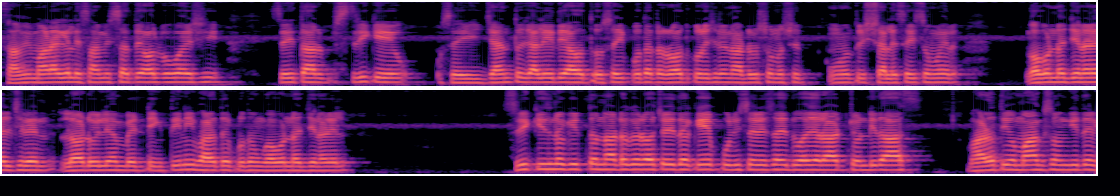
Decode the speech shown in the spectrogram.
স্বামী মারা গেলে স্বামীর সাথে অল্প বয়সী, সেই তার স্ত্রীকে সেই জ্যান্ত জ্বালিয়ে দেওয়া হতো। সেই প্রথাটা রদ করেছিলেন আঠেরোশো উনত্রিশ সালে। সেই সময়ের গভর্নর জেনারেল ছিলেন লর্ড উইলিয়াম বেন্টিং। তিনি ভারতের প্রথম গভর্নর জেনারেল। শ্রীকৃষ্ণ কীর্তন নাটকের রচয়িতাকে পুলিশের এসআই দু হাজার আট চণ্ডীদাস ভারতীয় মাঘ সঙ্গীতের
